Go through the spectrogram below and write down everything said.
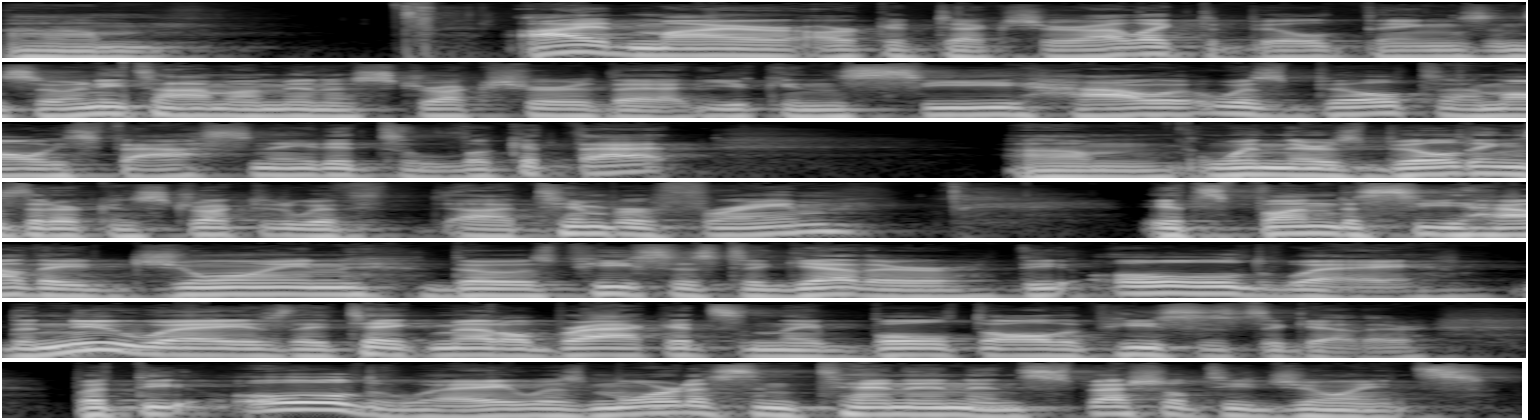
Um, I admire architecture. I like to build things. And so, anytime I'm in a structure that you can see how it was built, I'm always fascinated to look at that. Um, when there's buildings that are constructed with uh, timber frame, it's fun to see how they join those pieces together the old way. The new way is they take metal brackets and they bolt all the pieces together. But the old way was mortise and tenon and specialty joints.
